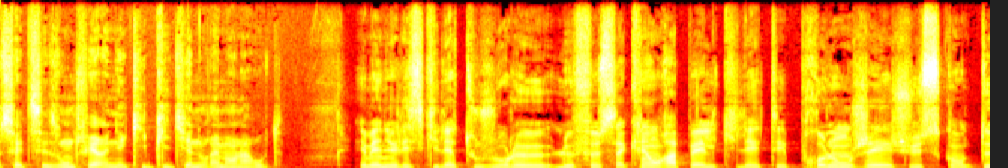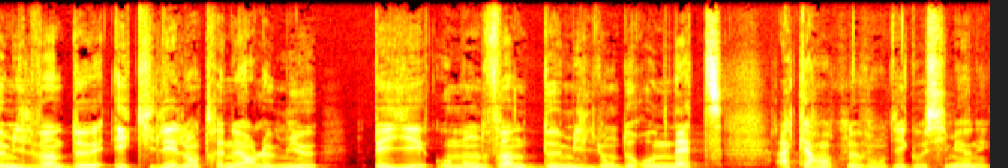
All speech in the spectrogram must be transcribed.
cette saison de faire une équipe qui tienne vraiment la route. Emmanuel, est-ce qu'il a toujours le, le feu sacré? On rappelle qu'il a été prolongé jusqu'en 2022 et qu'il est l'entraîneur le mieux payé au monde, 22 millions d'euros net à 49 ans, Diego Simeone.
